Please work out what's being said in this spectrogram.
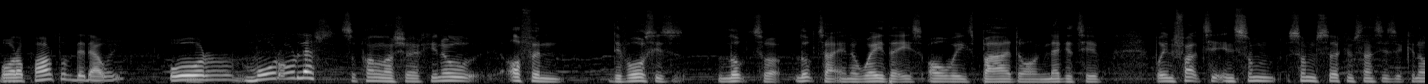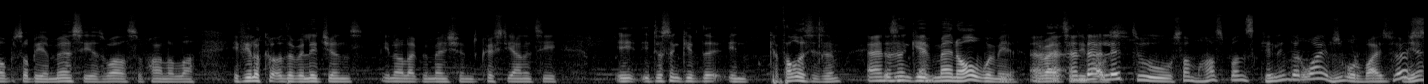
or a part of the dowry or more or less. Subhanallah, Sheikh. You know, often divorce is looked at, looked at in a way that it's always bad or negative. But in fact, in some some circumstances, it can also be a mercy as well. Subhanallah. If you look at other religions, you know, like we mentioned, Christianity, it, it doesn't give the in Catholicism And doesn't give and- men or women yeah, the right to and divorce. that led to some husbands killing their wives Mm. or vice versa. Yeah.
